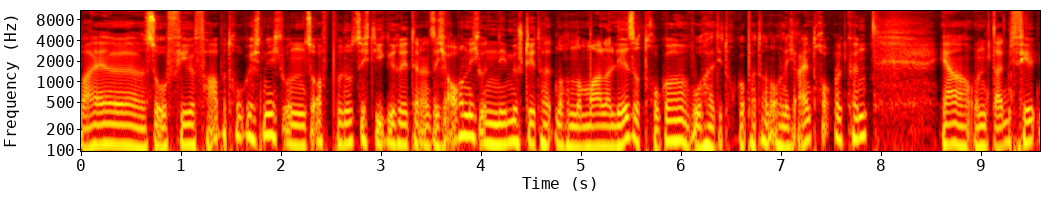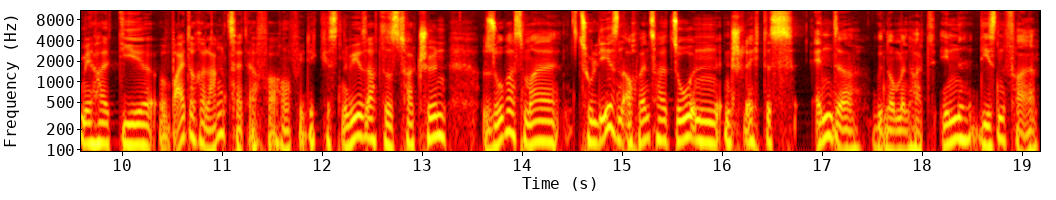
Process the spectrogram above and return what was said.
weil so viel Farbe drucke ich nicht und so oft benutze ich die Geräte an sich auch nicht und neben mir steht halt noch ein normaler Laserdrucker, wo halt die Druckerpatronen auch nicht eintrocknen können. Ja, und dann fehlt mir halt die weitere Langzeiterfahrung für die Kisten. Wie gesagt, es ist halt schön, sowas mal zu lesen, auch wenn es halt so ein, ein schlechtes Ende genommen hat in diesem Fall.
